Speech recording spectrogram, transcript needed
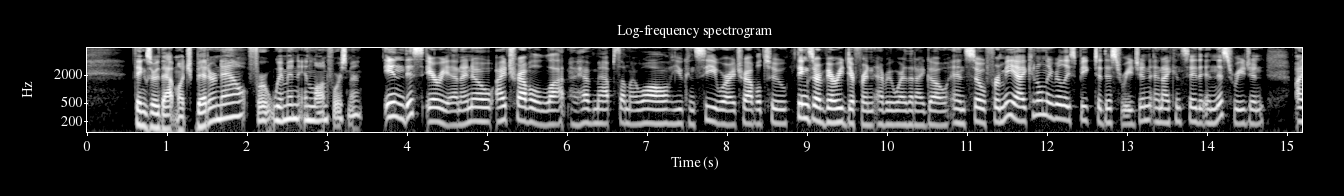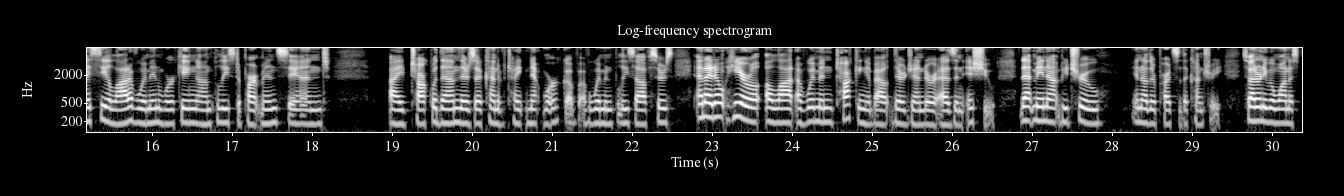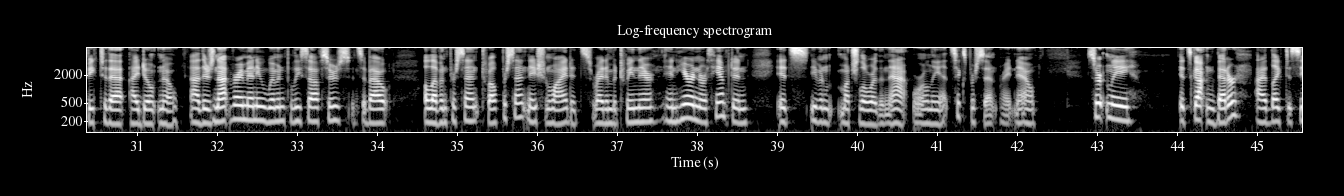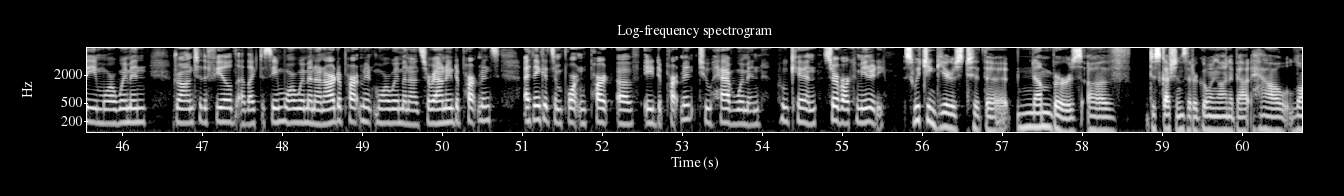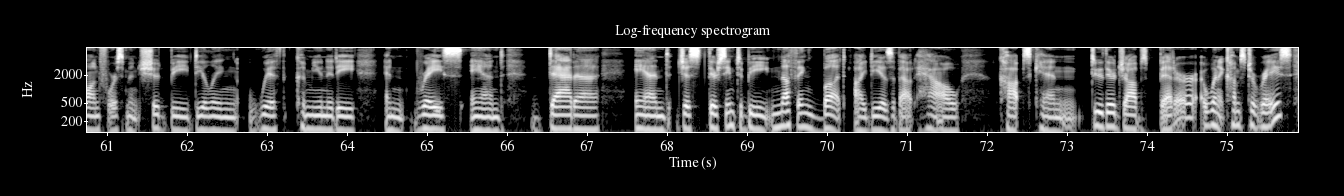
things are that much better now for women in law enforcement? In this area, and I know I travel a lot, I have maps on my wall, you can see where I travel to. Things are very different everywhere that I go. And so for me, I can only really speak to this region, and I can say that in this region, I see a lot of women working on police departments and I talk with them. There's a kind of tight network of, of women police officers, and I don't hear a lot of women talking about their gender as an issue. That may not be true in other parts of the country. So I don't even want to speak to that. I don't know. Uh, there's not very many women police officers. It's about 11%, 12% nationwide. It's right in between there. And here in Northampton, it's even much lower than that. We're only at 6% right now. Certainly, it's gotten better. I'd like to see more women drawn to the field. I'd like to see more women on our department, more women on surrounding departments. I think it's an important part of a department to have women who can serve our community switching gears to the numbers of discussions that are going on about how law enforcement should be dealing with community and race and data and just there seem to be nothing but ideas about how cops can do their jobs better when it comes to race.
